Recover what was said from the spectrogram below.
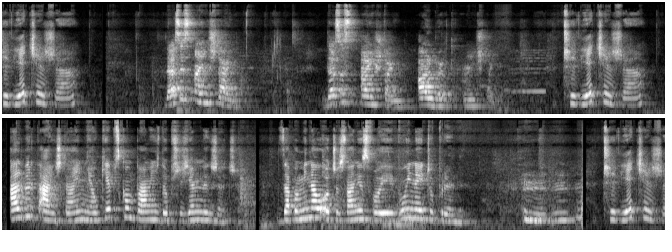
wiecie, że Das ist Einstein. Das ist Einstein. Albert Einstein. Czy wiecie, że Albert Einstein miał kiepską pamięć do przyziemnych rzeczy? Zapominał o czesaniu swojej bujnej czupryny. Mm, mm, mm. Czy wiecie, że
